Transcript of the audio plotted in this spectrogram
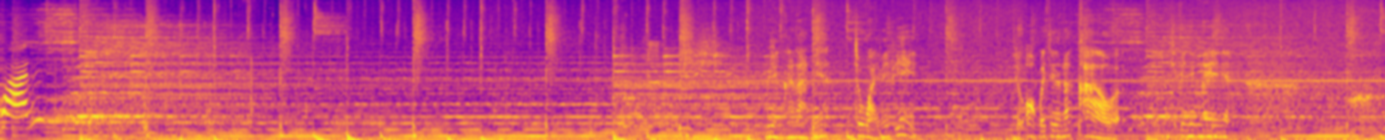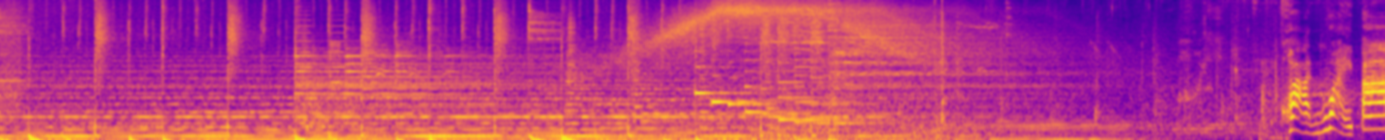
ขวัญเวียงขนาดเนี้ยจะไหวไหมพี่ เดี๋ยวออกไปเจอนักข่าวอะมันจะเป็นยังไงเนี่ย ไหวเปล่า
